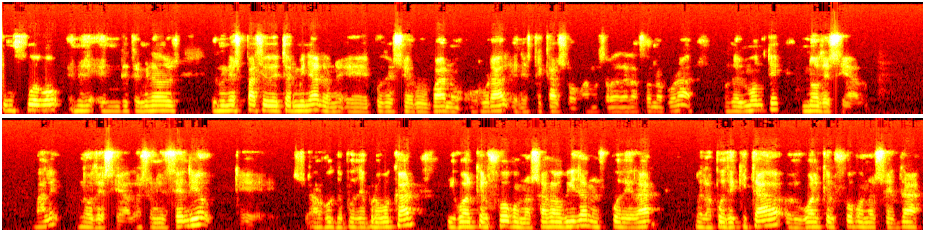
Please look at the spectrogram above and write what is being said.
un fuego en, determinados, en un espacio determinado, eh, puede ser urbano o rural, en este caso vamos a hablar de la zona rural o del monte, no deseado. ¿Vale? No deseado. Es un incendio que es algo que puede provocar, igual que el fuego nos ha dado vida, nos puede dar, nos la puede quitar, o igual que el fuego nos da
